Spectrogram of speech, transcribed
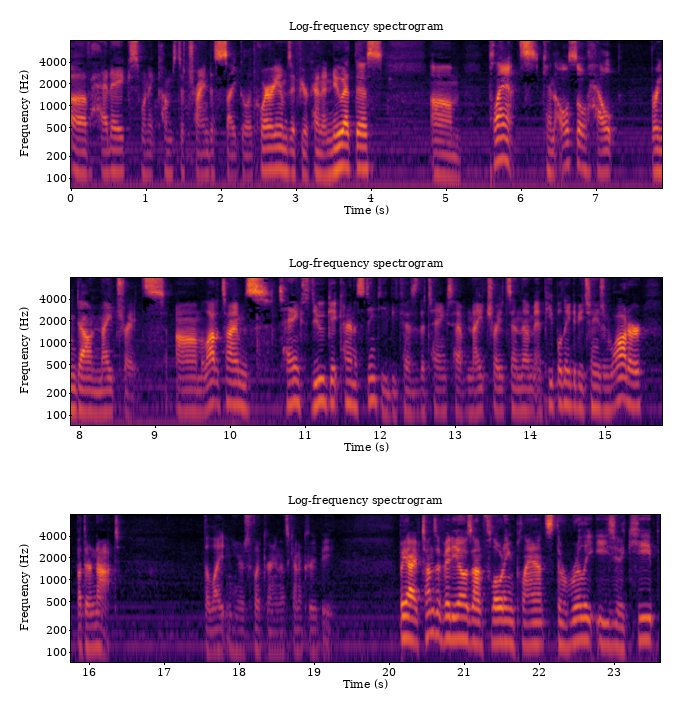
of headaches when it comes to trying to cycle aquariums if you're kind of new at this. Um, plants can also help bring down nitrates. Um, a lot of times tanks do get kind of stinky because the tanks have nitrates in them and people need to be changing water, but they're not. The light in here is flickering, that's kind of creepy. But yeah, I have tons of videos on floating plants. They're really easy to keep.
